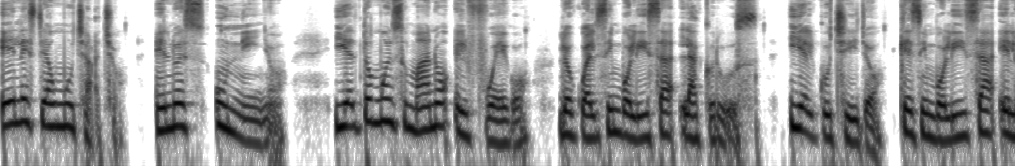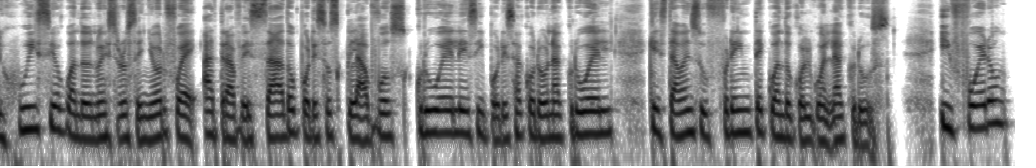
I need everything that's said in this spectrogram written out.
él es ya un muchacho, él no es un niño. Y él tomó en su mano el fuego, lo cual simboliza la cruz, y el cuchillo, que simboliza el juicio cuando nuestro Señor fue atravesado por esos clavos crueles y por esa corona cruel que estaba en su frente cuando colgó en la cruz. Y fueron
